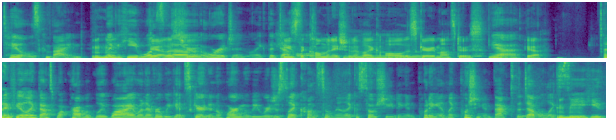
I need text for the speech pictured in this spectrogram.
tales combined like he was Mm-hmm. Yeah, that's the true. origin like the devil He's the culmination of like all the scary monsters. yeah Yeah. And I feel like that's what probably why whenever we get scared in a horror movie, we're just like constantly like associating and putting it like pushing it back to the devil. Like, Mm-hmm. see, he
